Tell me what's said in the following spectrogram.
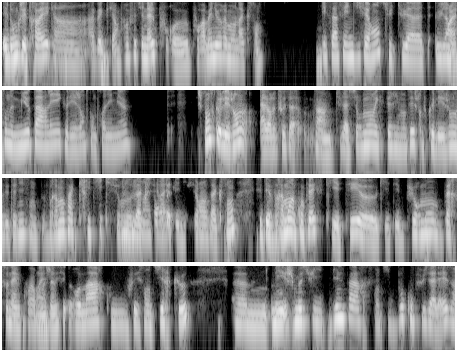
Et donc j'ai travaillé avec un, avec un professionnel pour, euh, pour améliorer mon accent. Et ça a fait une différence? Tu, tu as eu l'impression de mieux parler, que les gens te comprenaient mieux? Je pense que les gens, alors il faut ça, enfin, tu l'as sûrement expérimenté. Je trouve que les gens aux États-Unis sont vraiment pas critiques sur nos mmh accents, en fait, les différents accents. C'était vraiment un complexe qui était, euh, qui était purement personnel, quoi. On n'a jamais fait de remarques ou fait sentir que. mais je me suis d'une part sentie beaucoup plus à l'aise.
